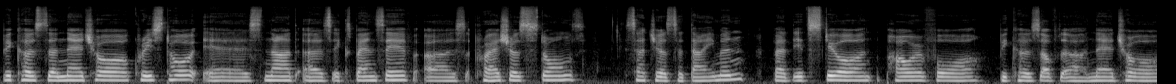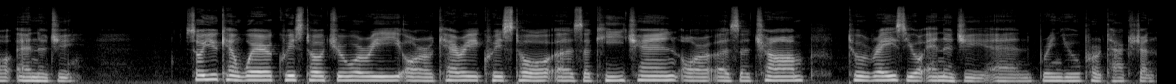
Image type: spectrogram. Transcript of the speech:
because the natural crystal is not as expensive as precious stones such as the diamond, but it's still powerful because of the natural energy. So you can wear crystal jewelry or carry crystal as a keychain or as a charm to raise your energy and bring you protection.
